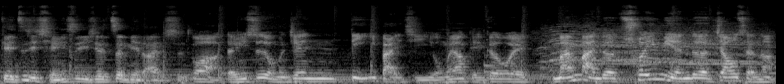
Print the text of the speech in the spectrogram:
给自己潜意识一些正面的暗示。哇，等于是我们今天第一百集，我们要给各位满满的催眠的教程啊！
